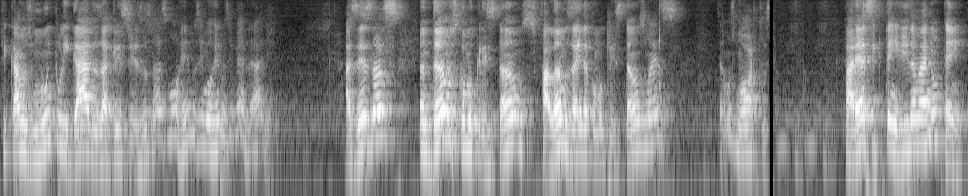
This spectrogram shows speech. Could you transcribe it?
ficarmos muito ligados a Cristo Jesus, nós morremos e morremos de verdade. Às vezes nós andamos como cristãos, falamos ainda como cristãos, mas estamos mortos. Parece que tem vida, mas não tem.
